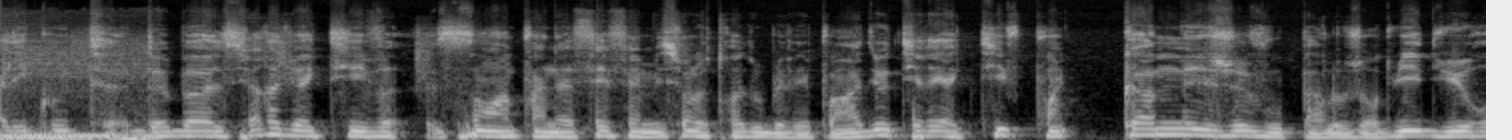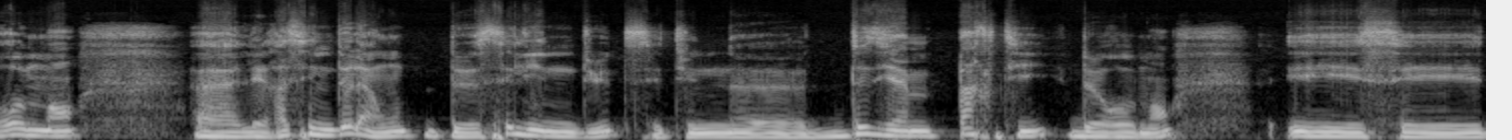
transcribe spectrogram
de bol sur Radioactive 101.9 FM et sur le www.radio-active.com. Je vous parle aujourd'hui du roman euh, Les Racines de la honte de Céline Dut. C'est une euh, deuxième partie de roman et c'est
